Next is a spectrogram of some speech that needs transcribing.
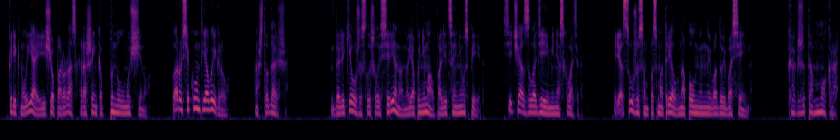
— крикнул я и еще пару раз хорошенько пнул мужчину. Пару секунд я выиграл. А что дальше? — Вдалеке уже слышалась сирена, но я понимал, полиция не успеет. Сейчас злодеи меня схватят. Я с ужасом посмотрел в наполненный водой бассейн. Как же там мокро.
